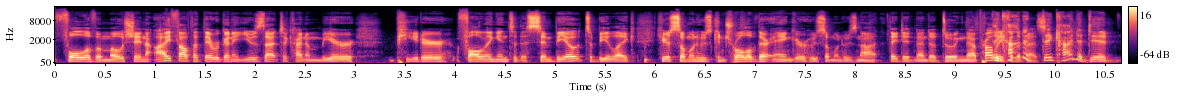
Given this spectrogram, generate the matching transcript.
full of emotion. I thought that they were going to use that to kind of mirror Peter falling into the symbiote to be like, here's someone who's control of their anger, who's someone who's not. They didn't end up doing that. Probably they for kind the of best. they kind of did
